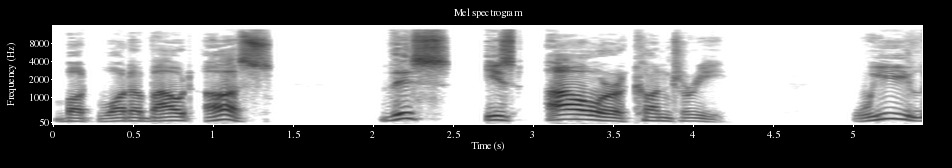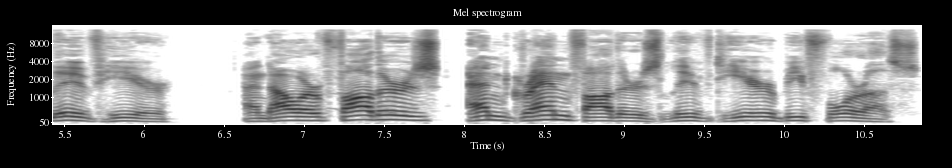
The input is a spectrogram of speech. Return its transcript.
But what about us? This is our country. We live here, and our fathers and grandfathers lived here before us.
